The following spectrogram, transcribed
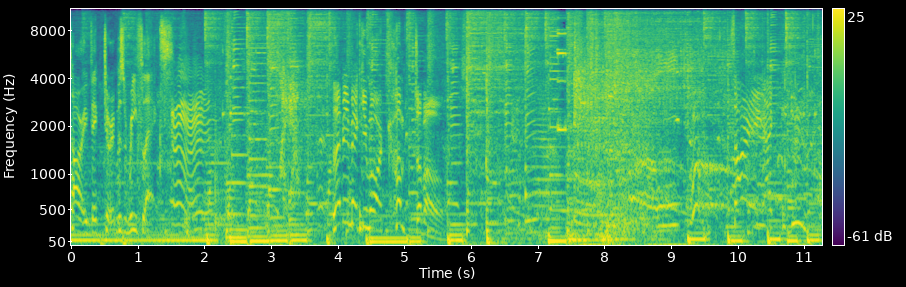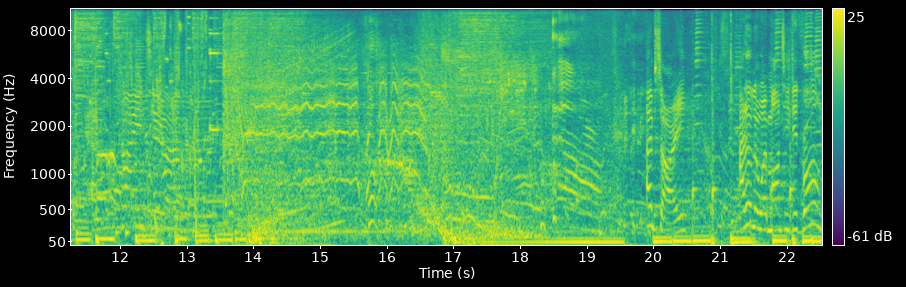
Sorry, Victor, it was a reflex. Let me make you more comfortable. Sorry, I, trying to. uh, I'm sorry. I don't know what Monty did wrong.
